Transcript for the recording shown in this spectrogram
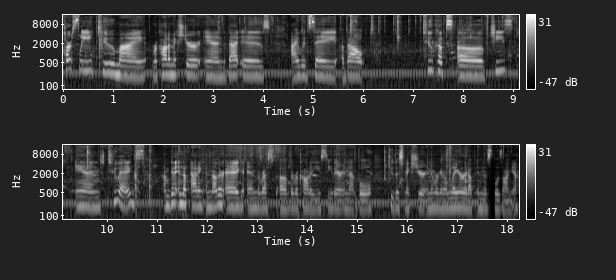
parsley to my ricotta mixture, and that is, I would say, about two cups of cheese and two eggs. I'm gonna end up adding another egg and the rest of the ricotta you see there in that bowl to this mixture and then we're to layer it up in this lasagna.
